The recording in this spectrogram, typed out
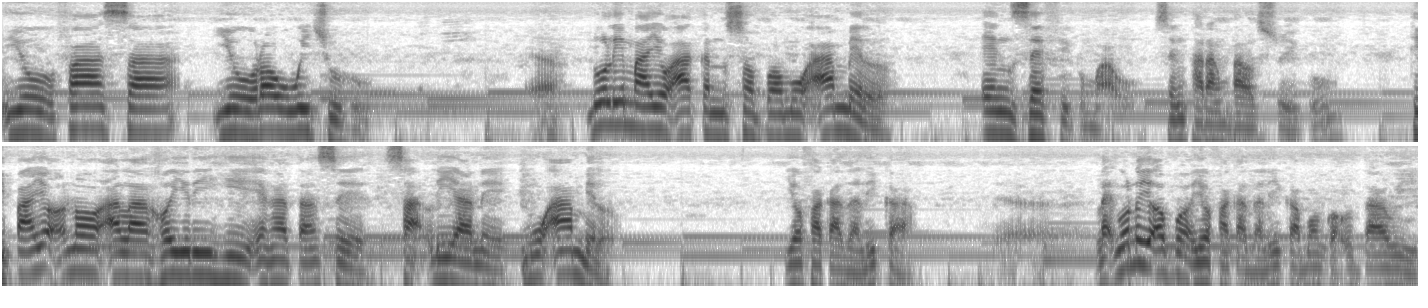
yu fasa yurawijuhu ya, nuli mayo akan sopo muamil ing zef mau sing barang palsu iku. Dipayokno ala ghairihi ing atase sakliyane muamil ya fakadzalika. Ya, lek ngono ya apa? Ya fakadzalika mongko utawi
